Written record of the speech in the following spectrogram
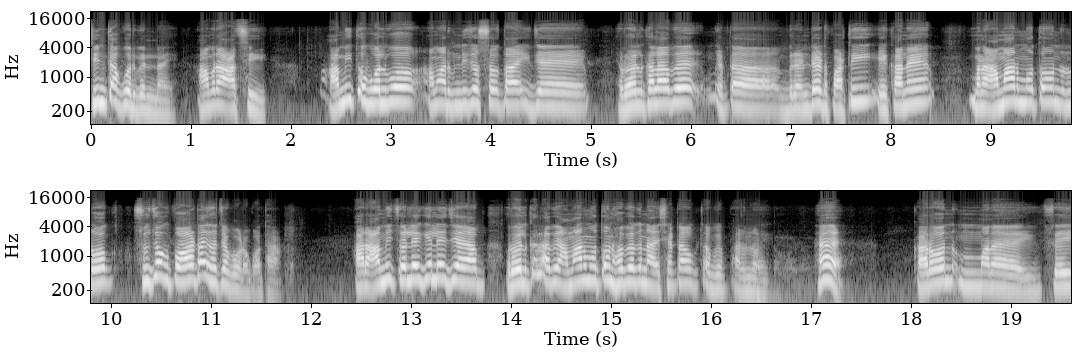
চিন্তা করবেন নাই। আমরা আছি। আমি তো বলব আমার নিজস্বতাই যে রয়্যাল ক্লাবে একটা ব্র্যান্ডেড পার্টি এখানে মানে আমার মতন লোক সুযোগ পাওয়াটাই হচ্ছে বড় কথা। আর আমি চলে গেলে যে রয়্যাল ক্লাবে আমার মতন হবে কি না, সেটাও একটা ব্যাপার নয়। হ্যাঁ? কারণ মানে সেই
